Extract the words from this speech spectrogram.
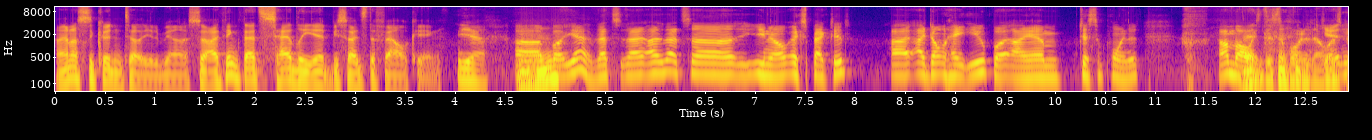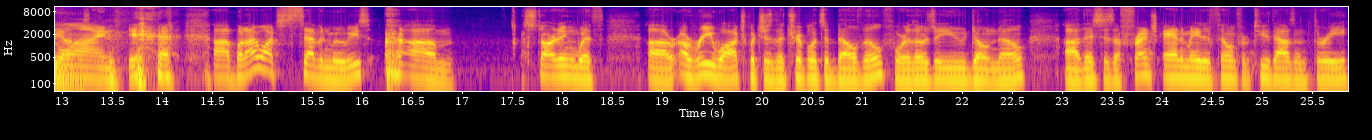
I honestly couldn't tell you to be honest. So I think that's sadly it. Besides the Foul King. Yeah. Uh, but yeah, that's that, uh, that's uh, you know expected. I, I don't hate you, but I am disappointed. I'm always disappointed though. let's Get be in honest. line. Yeah. Uh, but I watched seven movies, um, starting with uh, a rewatch, which is the Triplets of Belleville. For those of you who don't know, uh, this is a French animated film from 2003.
